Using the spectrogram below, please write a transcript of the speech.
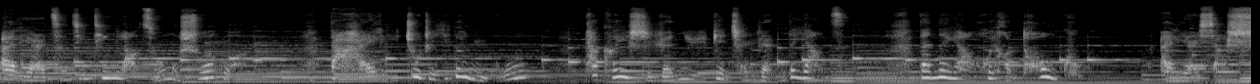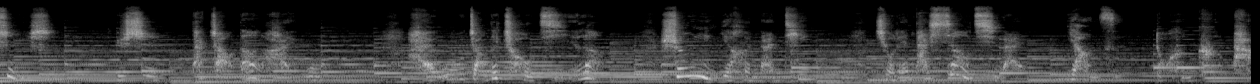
艾丽尔曾经听老祖母说过，大海里住着一个女巫，它可以使人鱼变成人的样子，但那样会很痛苦。艾丽儿想试一试，于是她找到了海巫。海巫长得丑极了，声音也很难听，就连她笑起来，样子都很可怕。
